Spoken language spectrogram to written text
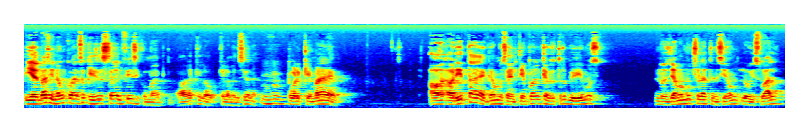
y es vacilón con eso que dice usted del físico, ma, ahora que lo, que lo menciona, porque, ma, ahorita, digamos, en el tiempo en el que nosotros vivimos, nos llama mucho la atención lo visual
